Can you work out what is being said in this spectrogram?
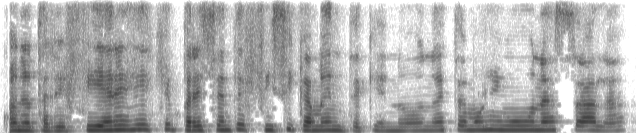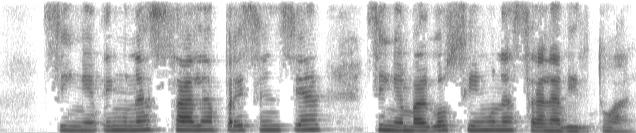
Cuando te refieres es que presente físicamente, que no, no estamos en una sala, sin, en una sala presencial, sin embargo, sí en una sala virtual.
